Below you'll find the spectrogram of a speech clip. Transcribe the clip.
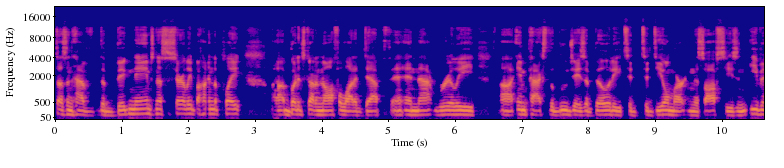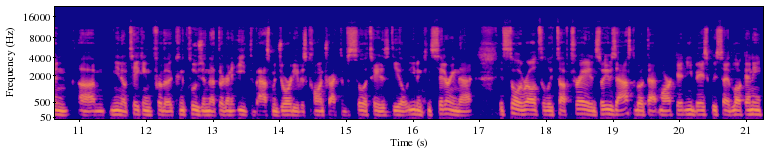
doesn't have the big names necessarily behind the plate, uh, but it's got an awful lot of depth, and, and that really uh, impacts the Blue Jays' ability to, to deal Martin this offseason, even, um, you know, taking for the conclusion that they're going to eat the vast majority of his contract to facilitate his deal. Even considering that, it's still a relatively tough trade. And so he was asked about that market, and he basically said, look, any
